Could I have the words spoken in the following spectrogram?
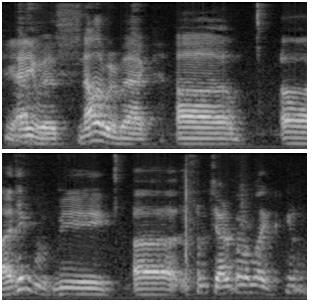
Yeah. Anyways, now that we're back, um uh, I think we uh, some chat about like you know.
